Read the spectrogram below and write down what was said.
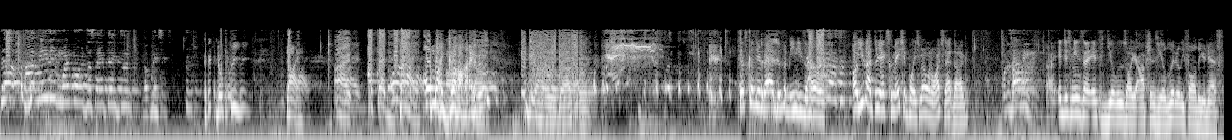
Yeah, I mean him went for the same thing too. No, please. no, please. Die. Alright. I said die. Oh my god. It'd be the hose, bro. I swear. Just because you're bad doesn't mean he's a hoe. Oh, you got three exclamation points. You might want to watch that, dog. What does that mean? Uh, It just means that if you lose all your options, you'll literally fall to your death.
